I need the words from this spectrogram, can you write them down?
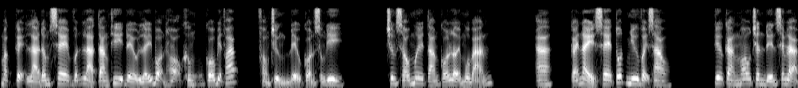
mặc kệ là đâm xe vẫn là tang thi đều lấy bọn họ không có biện pháp, phỏng trừng đều còn sống đi. Chương 68 có lời mua bán. A, cái này xe tốt như vậy sao? Kia càng mau chân đến xem lạc.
